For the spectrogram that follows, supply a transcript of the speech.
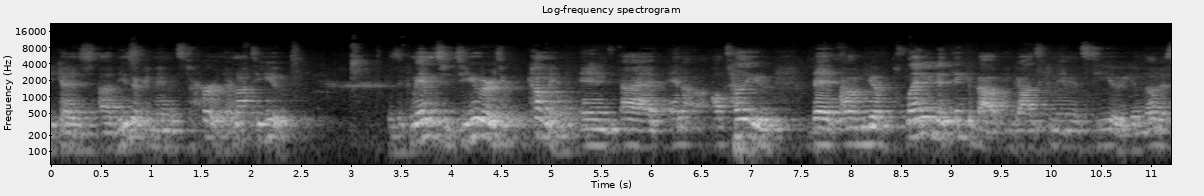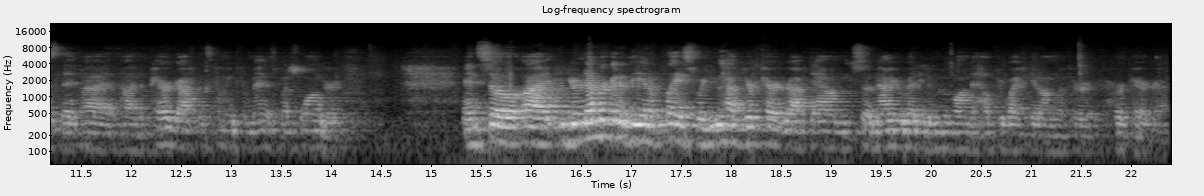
because uh, these are commandments to her. They're not to you. Because the commandments to you are come and, uh, and I'll tell you that um, you have plenty to think about in God's commandments to you. You'll notice that uh, uh, the paragraph that's coming from men is much longer. And so uh, you're never going to be in a place where you have your paragraph down, so now you're ready to move on to help your wife get on with her, her paragraph.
